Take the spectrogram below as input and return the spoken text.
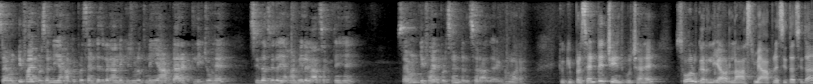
seventy five percent यहाँ पे परसेंटेज लगाने की ज़रूरत नहीं है. आप डायरेक्टली जो है सीधा सीधा यहाँ भी लगा सकते हैं. सेवेंटी फाइव परसेंट आंसर आ जाएगा हमारा. क्योंकि परसेंटेज चेंज पूछा है सोल्व कर लिया और लास्ट में आपने सीधा सीधा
